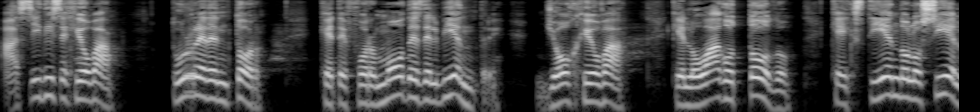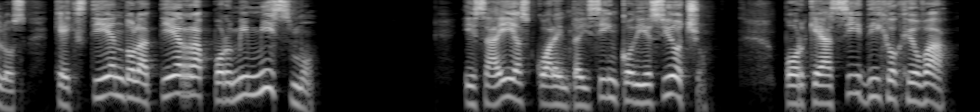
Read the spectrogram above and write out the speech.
Así dice Jehová, tu redentor, que te formó desde el vientre, yo Jehová, que lo hago todo, que extiendo los cielos, que extiendo la tierra por mí mismo. Isaías 45, 18. Porque así dijo Jehová,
